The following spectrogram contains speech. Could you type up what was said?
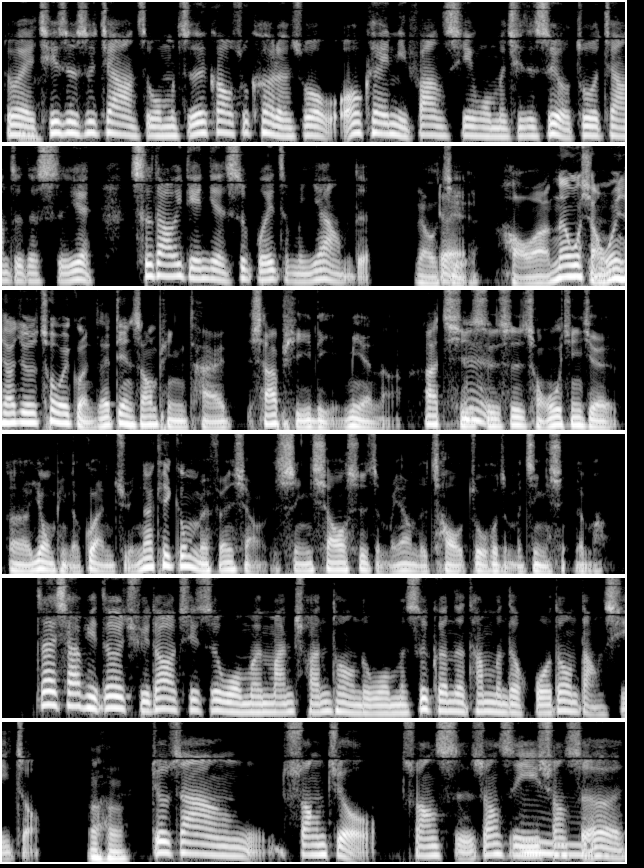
对，其实是这样子，我们只是告诉客人说，OK，你放心，我们其实是有做这样子的实验，吃到一点点是不会怎么样的。了解，好啊。那我想问一下，就是臭味滚在电商平台虾皮里面啊，它其实是宠物清洁呃用品的冠军。那可以跟我们分享行销是怎么样的操作或怎么进行的吗？在虾皮这个渠道，其实我们蛮传统的，我们是跟着他们的活动档期走。嗯哼，就像双九、双十、双十一、双十二，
